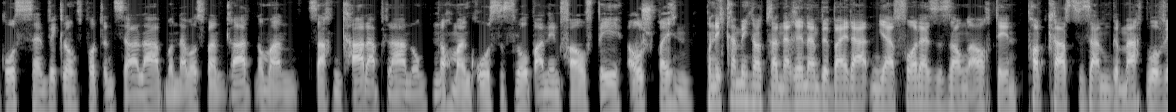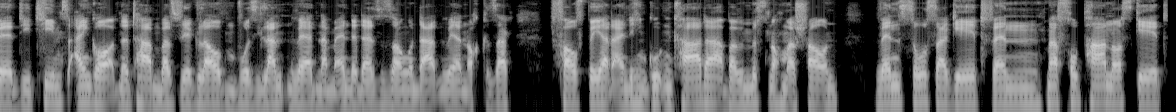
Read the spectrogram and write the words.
großes Entwicklungspotenzial haben. Und da muss man gerade nochmal in Sachen Kaderplanung nochmal ein großes Lob an den VfB aussprechen. Und ich kann mich noch dran erinnern, wir beide hatten ja vor der Saison auch den Podcast zusammen gemacht, wo wir die Teams eingeordnet haben, was wir glauben, wo sie landen werden am Ende der Saison. Und da hatten wir ja noch gesagt, VfB hat eigentlich einen guten Kader, aber wir müssen noch mal schauen, wenn Sosa geht, wenn Mafropanos geht,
